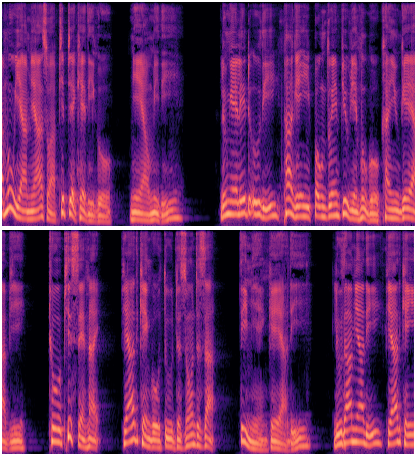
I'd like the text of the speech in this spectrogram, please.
အမှုရာများစွာဖြစ်ပျက်ခဲ့သည်ကိုမြင်အောင်မိသည် လူငယ်လေးတဦးသည် ဖခင်၏ပုံသွင်းပြုပြင်မှုကိုခံယူခဲ့ရပြီး ထိုဖြစ်စဉ်၌ဘုရားသခင်ကိုသူတစွန်းတစသိမြင်ခဲ့ရသည်လူသားများသည်ဘုရားသခင်၏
